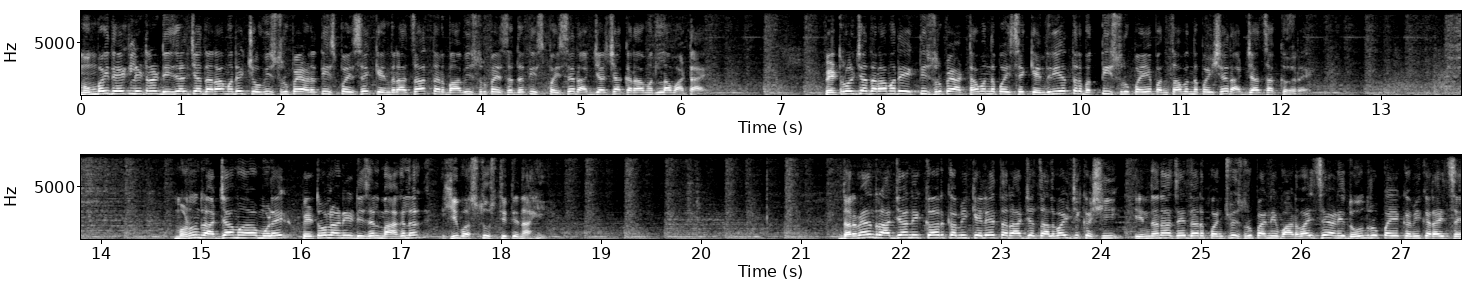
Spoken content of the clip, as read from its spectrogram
मुंबईत एक लिटर डिझेलच्या दरामध्ये चोवीस रुपये अडतीस पैसे केंद्राचा तर बावीस रुपये सदतीस पैसे राज्याच्या करामधला वाटा आहे. पेट्रोलच्या दरामध्ये एकतीस रुपये अठ्ठावन्न पैसे केंद्रीय तर बत्तीस रुपये पंचावन्न पैसे राज्याचा कर आहे. म्हणून राज्यामुळे पेट्रोल आणि डिझेल महागलं ही वस्तुस्थिती नाही. दरम्यान राज्याने कर कमी केले तर राज्य चालवायची कशी? इंधनाचे दर पंचवीस रुपयांनी वाढवायचे आणि दोन रुपये कमी करायचे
